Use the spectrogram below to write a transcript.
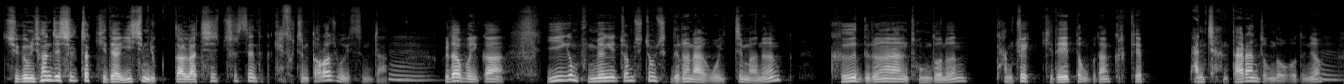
지금 현재 실적 기대가 26달러 77센트가 계속 지금 떨어지고 있습니다. 음. 그러다 보니까 이익은 분명히 좀씩 좀씩 늘어나고 있지만은 그 늘어나는 정도는 당초에 기대했던 것보다는 그렇게 많지 않다라는 정도거든요. 음.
